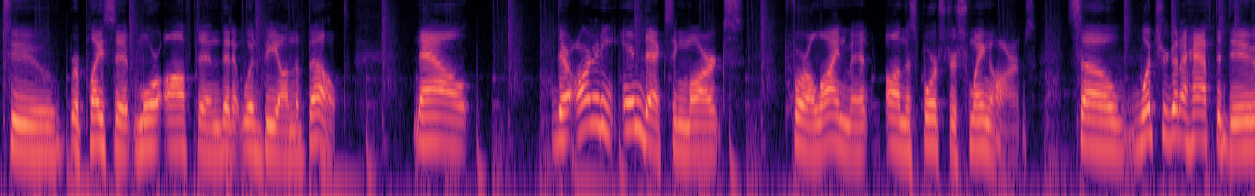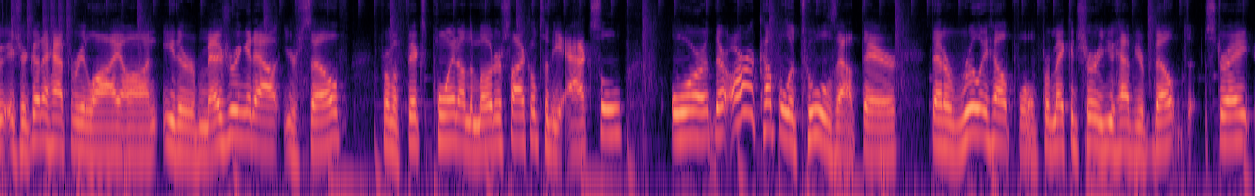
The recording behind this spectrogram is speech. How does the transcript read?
to replace it more often than it would be on the belt. Now, there aren't any indexing marks for alignment on the Sportster swing arms. So what you're going to have to do is you're going to have to rely on either measuring it out yourself from a fixed point on the motorcycle to the axle, or there are a couple of tools out there that are really helpful for making sure you have your belt straight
